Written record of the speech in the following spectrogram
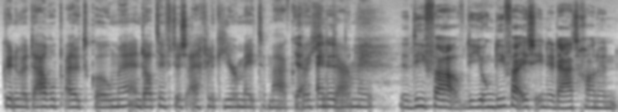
kunnen we daarop uitkomen. En dat heeft dus eigenlijk hiermee te maken. Ja, dat je de, daarmee... de diva, of de jong diva, is inderdaad gewoon een,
